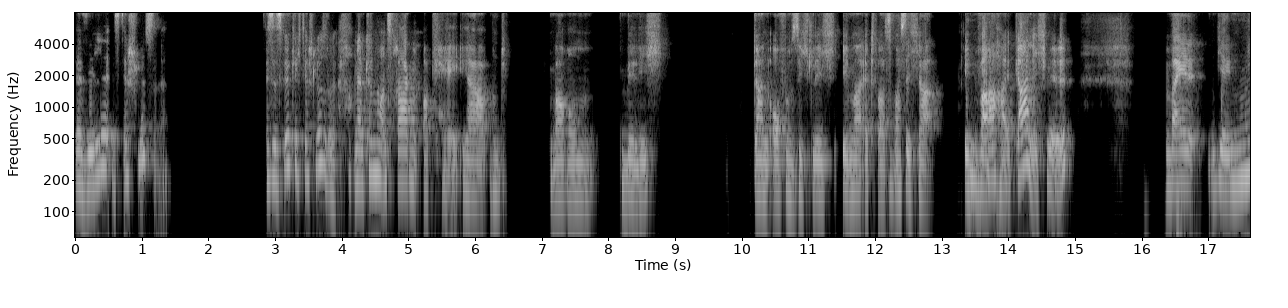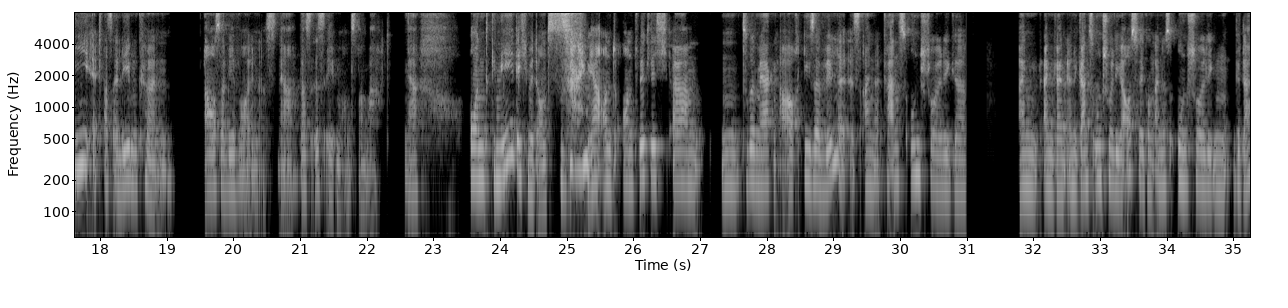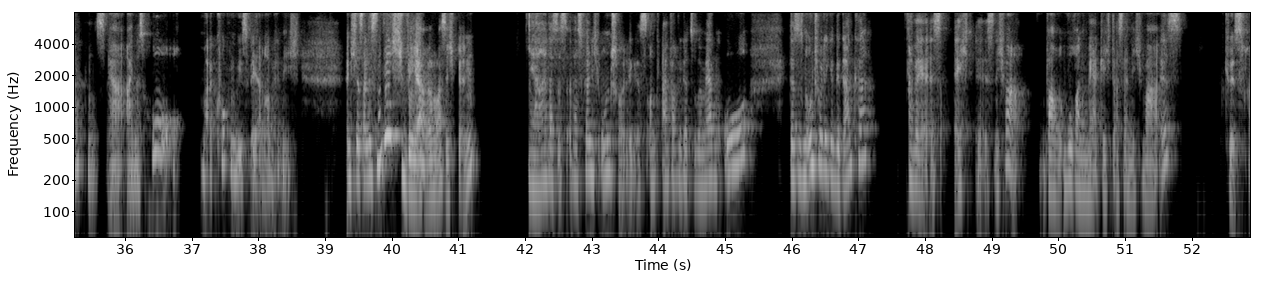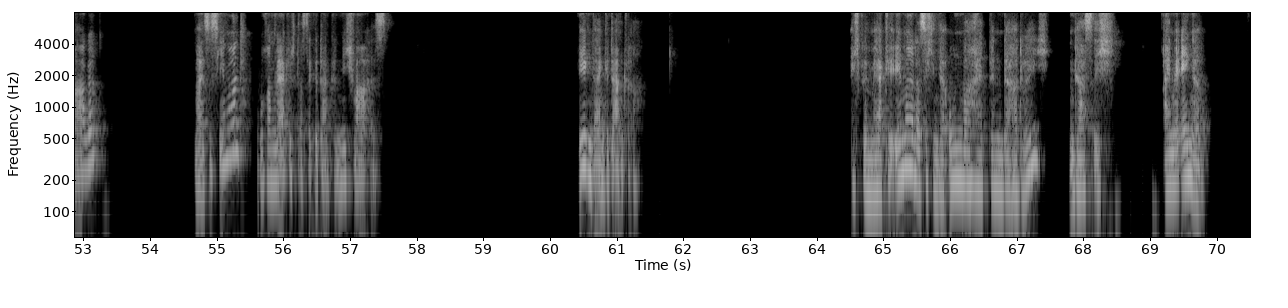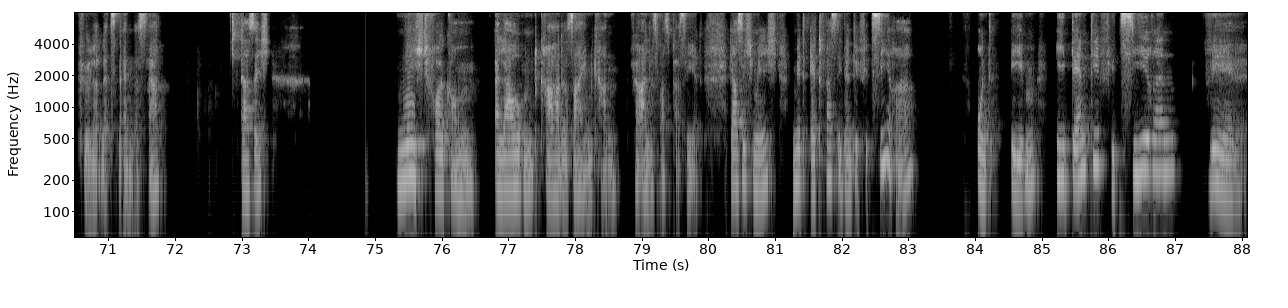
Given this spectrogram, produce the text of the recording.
Der Wille ist der Schlüssel. Es ist wirklich der Schlüssel. Und dann können wir uns fragen, okay, ja, und warum will ich dann offensichtlich immer etwas, was ich ja in Wahrheit gar nicht will? Weil wir nie etwas erleben können, außer wir wollen es. Ja, das ist eben unsere Macht. Ja, und gnädig mit uns zu sein. Ja, und, und wirklich ähm, zu bemerken, auch dieser Wille ist eine ganz unschuldige ein, ein, eine ganz unschuldige Auswirkung eines unschuldigen Gedankens, ja, eines Hoch, mal gucken, wie es wäre, wenn ich, wenn ich das alles nicht wäre, was ich bin. Ja, das ist etwas völlig Unschuldiges und einfach wieder zu bemerken, oh, das ist ein unschuldiger Gedanke, aber er ist echt, er ist nicht wahr. Woran merke ich, dass er nicht wahr ist? Quizfrage. Weiß es jemand? Woran merke ich, dass der Gedanke nicht wahr ist? Irgendein Gedanke. Ich bemerke immer, dass ich in der Unwahrheit bin dadurch, dass ich eine Enge fühle letzten Endes, ja. Dass ich nicht vollkommen erlaubend gerade sein kann für alles, was passiert. Dass ich mich mit etwas identifiziere und eben identifizieren will.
